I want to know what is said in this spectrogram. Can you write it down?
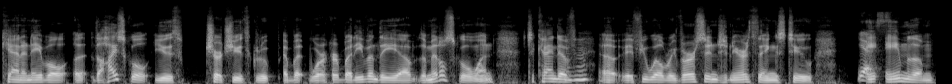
can enable uh, the high school youth church youth group uh, worker, but even the uh, the middle school one to kind of, mm-hmm. if you will, reverse engineer things to yes. a- aim them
